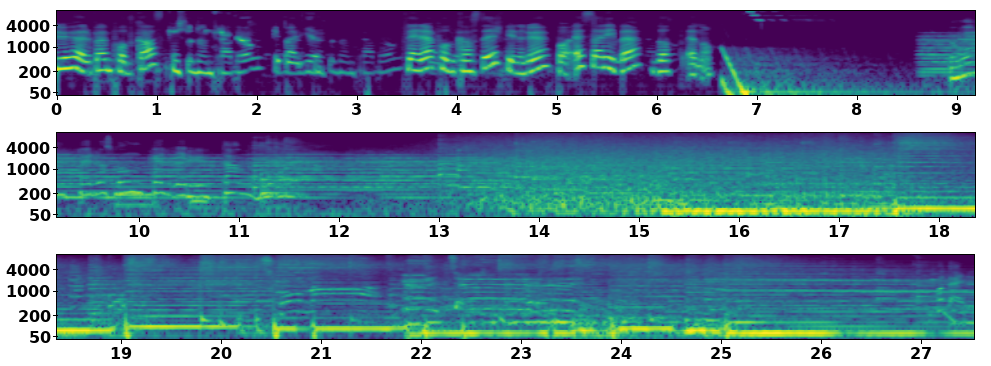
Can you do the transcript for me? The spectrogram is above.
Du hører på en podkast på Studentradioen i Bergen. Flere podkaster finner du på srib.no. Det holper og skumper i ruta.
